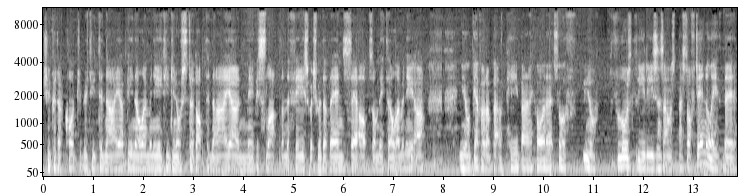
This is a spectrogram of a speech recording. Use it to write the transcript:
She could have contributed to Nia being eliminated, you know, stood up to Nia and maybe slapped in the face, which would have then set up somebody to eliminate her. You know, give her a bit of payback on it. So, if, you know, for those three reasons, I was pissed off. Generally, the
